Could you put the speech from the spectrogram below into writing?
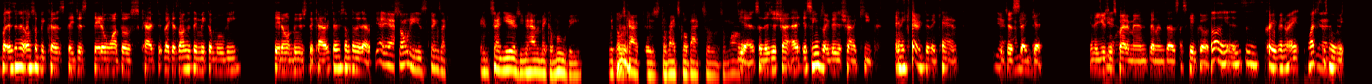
But isn't it also because they just they don't want those characters like as long as they make a movie, they don't lose the character, something like that. Yeah, yeah. Sony is things like in ten years, if you haven't make a movie with those Mhm. characters, the rights go back to to Marvel. Yeah, so they're just trying. It seems like they're just trying to keep any character they can yeah. to just I mean, like get. And they're using Yeah. Spider-Man villains as a scapegoat. Oh yeah, this is Kraven, right? Watch this movie,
